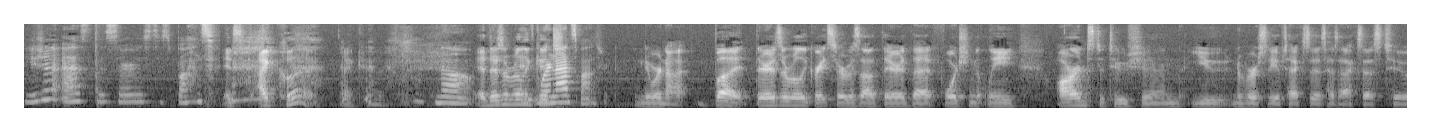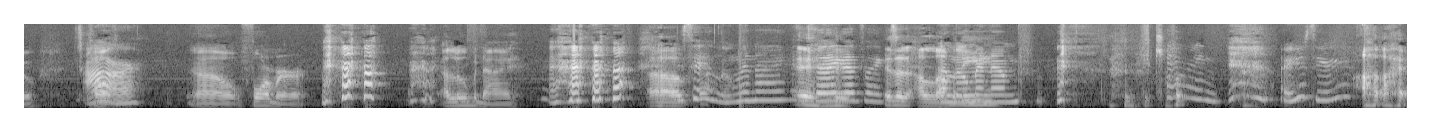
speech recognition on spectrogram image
you should ask the service to sponsor. It's. I could. I could. no. There's a really good. We're not sponsored. No, we're not. But there is a really great service out there that fortunately our institution, University of Texas, has access to. It's called Our. uh, former alumni. you Um, say alumni? I feel like that's like is it alumni? aluminum. Cameron, are you serious? Uh,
